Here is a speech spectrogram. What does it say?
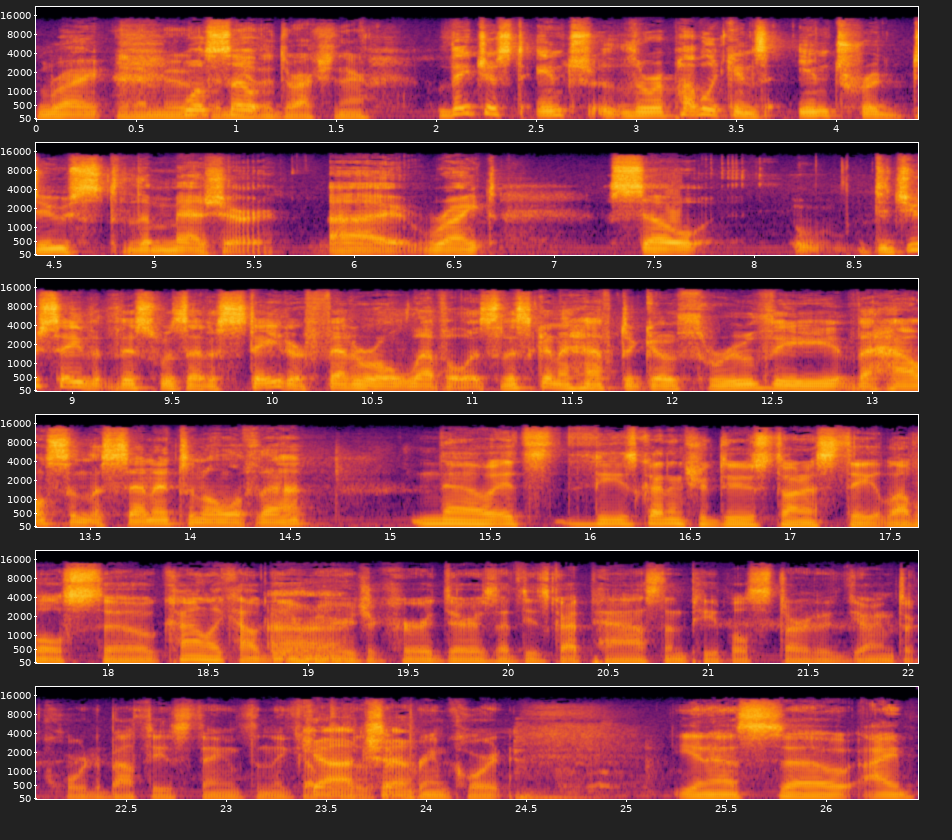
Right. you know moved well, in so the other direction there they just int- the Republicans introduced the measure, uh, right? So, did you say that this was at a state or federal level? Is this going to have to go through the the House and the Senate and all of that? No, it's these got introduced on a state level, so kind of like how gay marriage occurred. There is that these got passed, and people started going to court about these things, and they go to the Supreme Court. You know, so I'm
